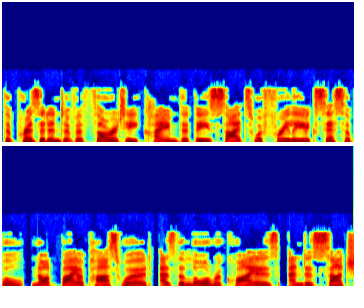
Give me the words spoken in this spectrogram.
The president of authority claimed that these sites were freely accessible, not by a password, as the law requires, and as such,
